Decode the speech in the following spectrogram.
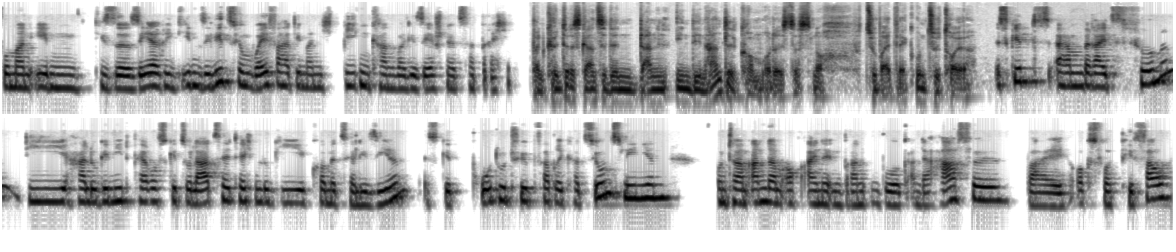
wo man eben diese sehr rigiden Silizium-Wafer hat, die man nicht biegen kann, weil die sehr schnell zerbrechen. Wann könnte das Ganze denn dann in den Handel kommen oder ist das noch zu weit weg und zu teuer? Es gibt ähm, bereits Firmen, die Halogenid-Perovskit-Solarzelltechnologie kommerzialisieren. Es gibt Prototyp-Fabrikationslinien, unter anderem auch eine in Brandenburg an der Havel bei Oxford PV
